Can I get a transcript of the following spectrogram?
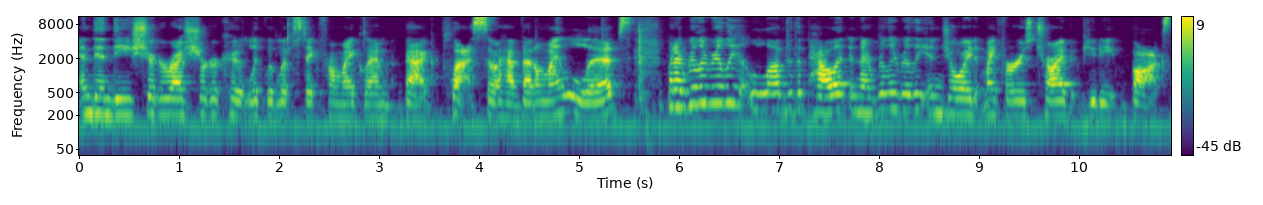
and then the Sugar Rush Sugar Coat liquid lipstick from my Glam Bag Plus. So I have that on my lips. But I really, really loved the palette, and I really, really enjoyed my first Tribe Beauty box.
